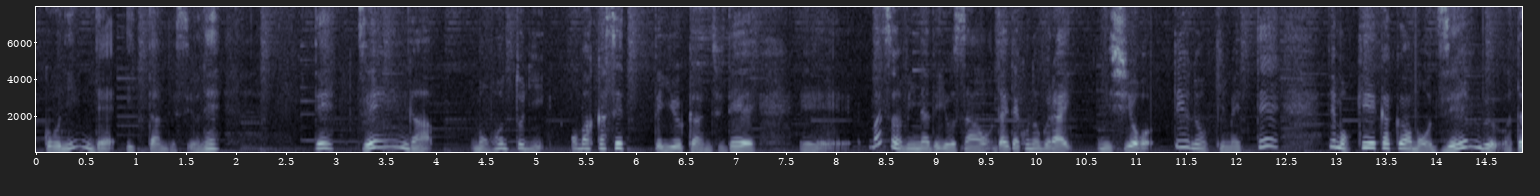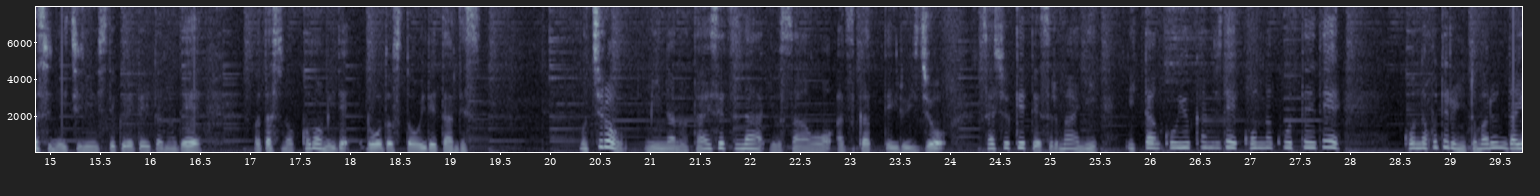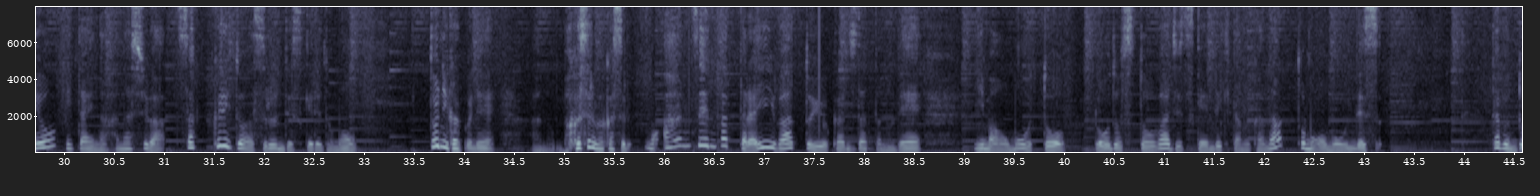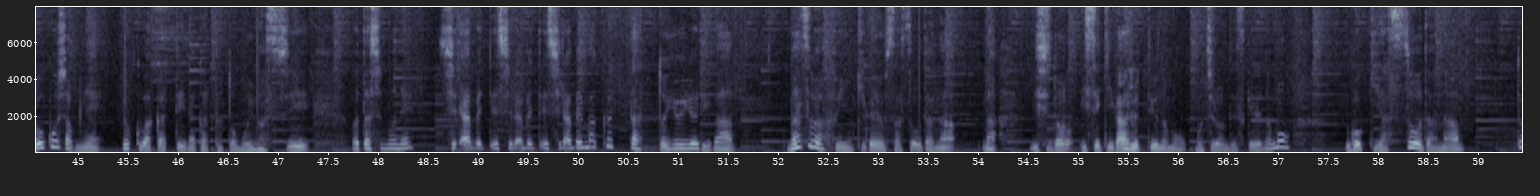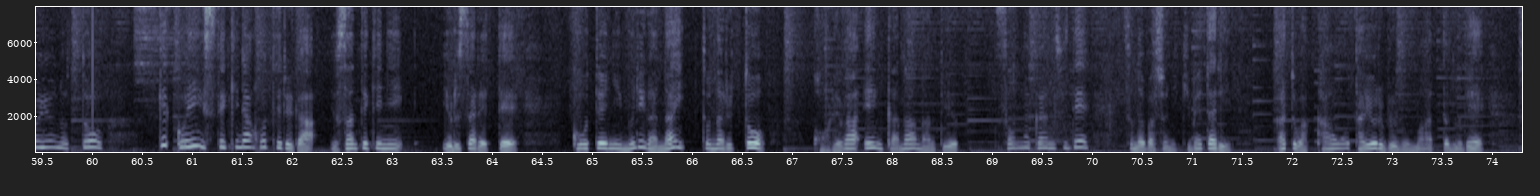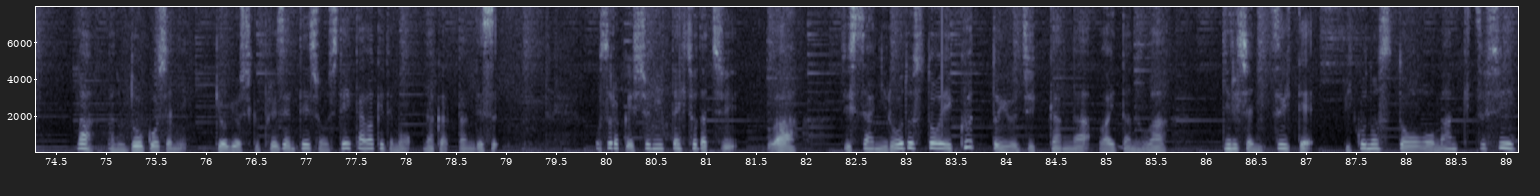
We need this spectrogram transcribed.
5人で行ったんですよね。で全員がもう本当にお任せっていう感じで、えー、まずはみんなで予算をだいたいこのぐらいにしようっていうのを決めてでも計画はもう全部私に一任してくれていたので私の好みでロードストを入れたんです。もちろんみんなの大切な予算を預かっている以上最終決定する前に一旦こういう感じでこんな工程でこんなホテルに泊まるんだよみたいな話はざっくりとはするんですけれどもとにかくねあの任せる任せる。もう安全だったらいいわという感じだったので今思うとロードストは実現できたのかなとも思うんです。多分同行者もねよく分かっていなかったと思いますし私もね調べて調べて調べまくったというよりはまずは雰囲気が良さそうだな。まあ石の遺跡があるっていうのももちろんですけれども動きやすそうだな。というのと結構いい素敵なホテルが予算的に許されて工程に無理がないとなるとこれは縁かななんていうそんな感じでその場所に決めたりあとは勘を頼る部分もあったのでまああの同行者に仰々しくプレゼンテーションをしていたわけでもなかったんです。おそらく一緒に行った人たちは実際にロードス島へ行くという実感が湧いたのはギリシャについてビコノス島を満喫し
